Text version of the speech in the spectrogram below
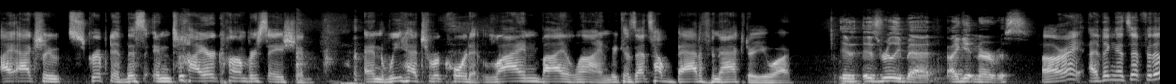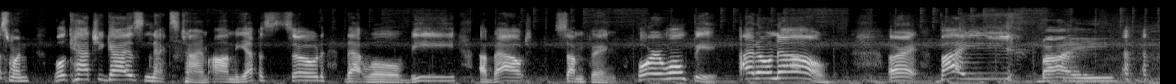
I actually scripted this entire conversation and we had to record it line by line because that's how bad of an actor you are. It- It's really bad. I get nervous. All right, I think that's it for this one. We'll catch you guys next time on the episode that will be about something. Or it won't be. I don't know. All right, bye. Bye.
